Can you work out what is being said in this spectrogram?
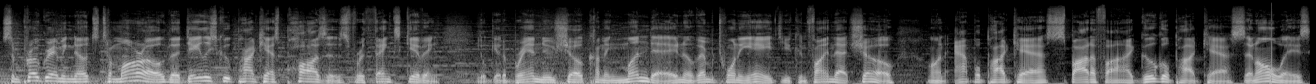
Some programming notes. Tomorrow, the Daily Scoop podcast pauses for Thanksgiving. You'll get a brand new show coming Monday, November 28th. You can find that show on Apple Podcasts, Spotify, Google Podcasts, and always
